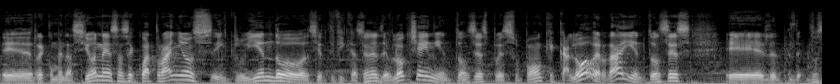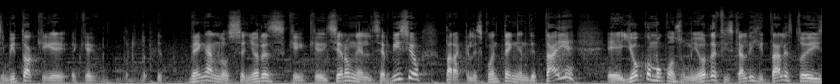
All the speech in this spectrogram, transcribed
eh, recomendaciones hace cuatro años, incluyendo certificaciones de blockchain, y entonces pues supongo que caló, ¿verdad? Y entonces los invito a que, que vengan los señores que, que, hicieron el servicio para que les cuenten en detalle. Yo como consumidor de Fiscal Digital estoy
